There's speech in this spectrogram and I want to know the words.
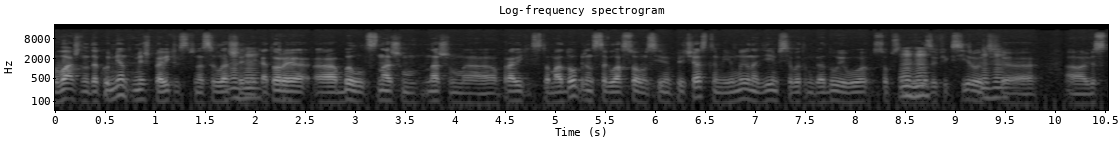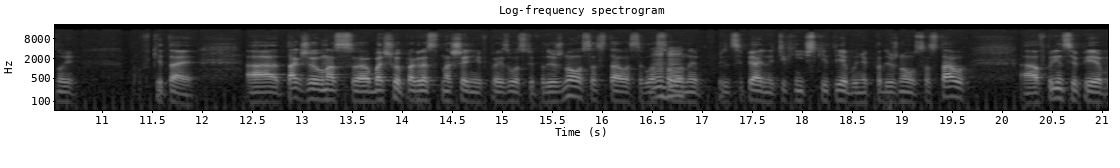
важный документ межправительственное соглашение, который а, был с нашим, нашим а, правительством одобрен, согласован с всеми причастными, и мы надеемся в этом году его, собственно говоря, зафиксировать а, а, весной в Китае. А Также у нас а, большой прогресс отношений в производстве подвижного состава, согласованы принципиальные технические требования к подвижному составу. В принципе,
